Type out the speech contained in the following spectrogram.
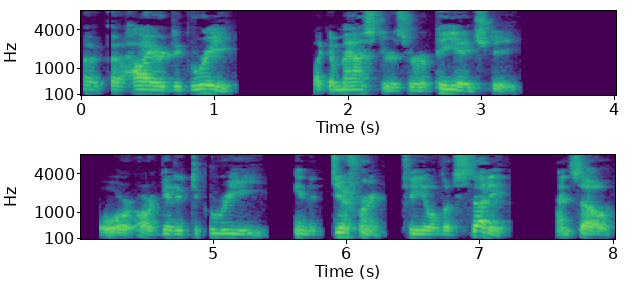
a, a, higher degree, like a master's or a PhD, or or get a degree in a different field of study. And so,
